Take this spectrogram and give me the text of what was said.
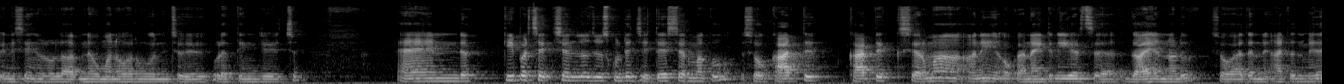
finishing role Abhinav Manohar గురించి కూడా థింక్ చేయొచ్చు. అండ్ కీపర్ సెక్షన్లో చూసుకుంటే జితేష్ శర్మకు సో కార్తిక్ కార్తిక్ శర్మ అని ఒక నైన్టీన్ ఇయర్స్ గాయ ఉన్నాడు. సో అతని అతని మీద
